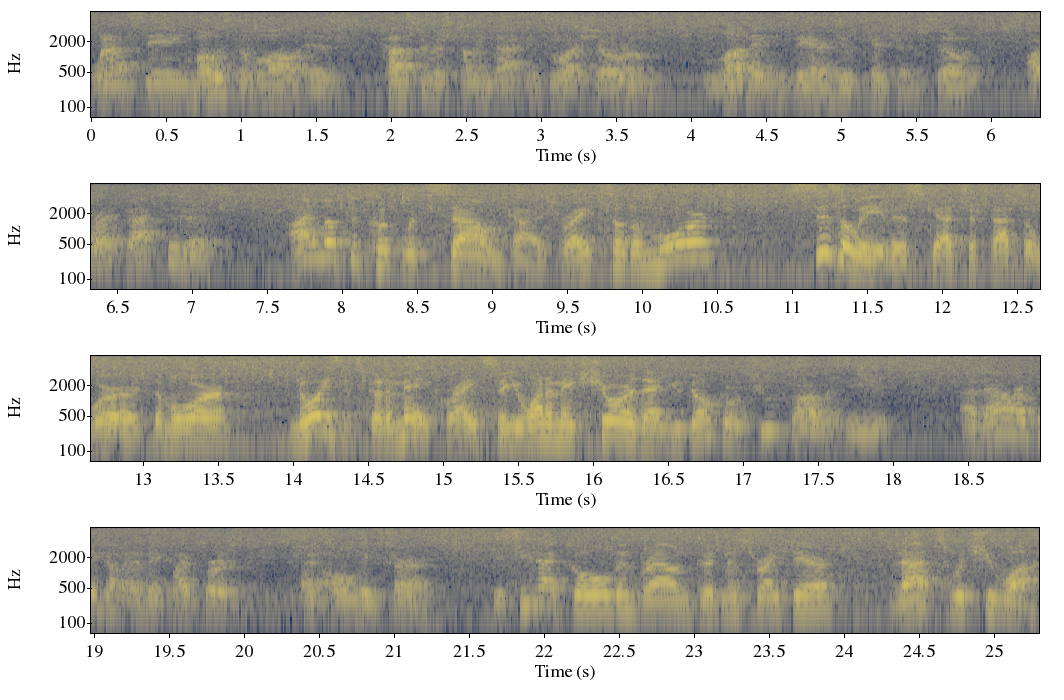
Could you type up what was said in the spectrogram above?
what I'm seeing. Most of all is customers coming back into our showroom loving their new kitchen. So, all right, back to this. I love to cook with sound, guys, right? So the more sizzly this gets, if that's a word, the more noise it's going to make, right? So you want to make sure that you don't go too far with these. And now I think I'm going to make my first and only turn. You see that golden brown goodness right there? That's what you want.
